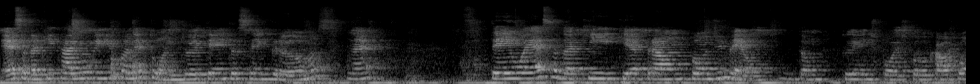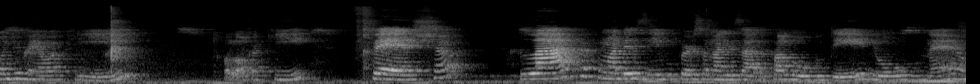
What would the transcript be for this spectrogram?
Essa daqui cabe um mini panetone de 80 a 100 gramas, né? Tenho essa daqui que é para um pão de mel. Então o cliente pode colocar o pão de mel aqui, coloca aqui, fecha, lacra com adesivo personalizado com a logo dele ou né,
